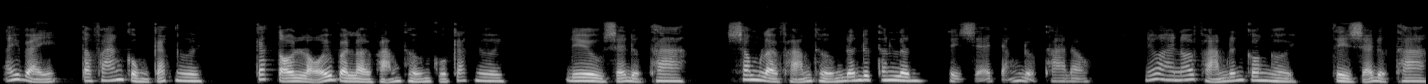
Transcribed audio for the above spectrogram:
Ấy vậy, ta phán cùng các ngươi, các tội lỗi và lời phạm thượng của các ngươi đều sẽ được tha, song lời phạm thượng đến Đức Thánh Linh thì sẽ chẳng được tha đâu. Nếu ai nói phạm đến con người thì sẽ được tha,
